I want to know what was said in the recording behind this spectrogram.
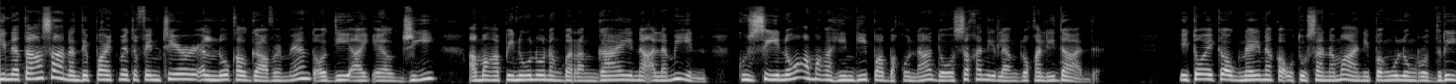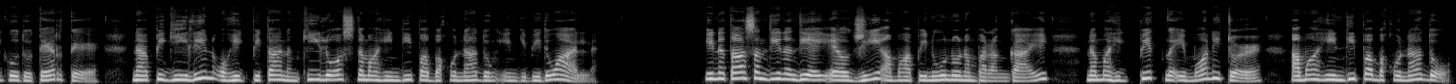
Inatasan ng Department of Interior and Local Government o DILG ang mga pinuno ng barangay na alamin kung sino ang mga hindi pa bakunado sa kanilang lokalidad. Ito ay kaugnay ng kautusan naman ni Pangulong Rodrigo Duterte na pigilin o higpitan ng kilos ng mga hindi pa bakunadong individual. Inatasan din ng DILG ang mga pinuno ng barangay na mahigpit na i-monitor ang mga hindi pa bakunado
